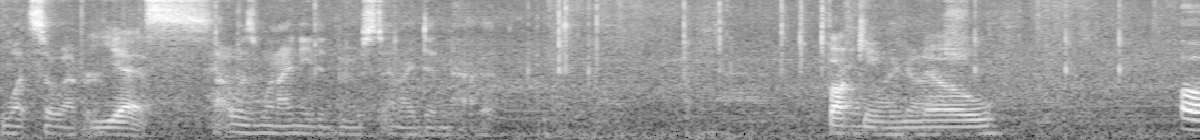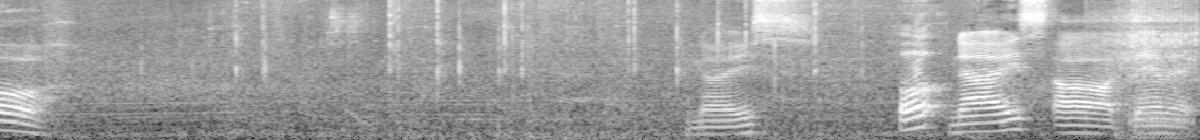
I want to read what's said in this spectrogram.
whatsoever. Yes. That was when I needed boost and I didn't have it. Fucking Oh no. Oh. Nice. Oh, Nice. Oh, damn it.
